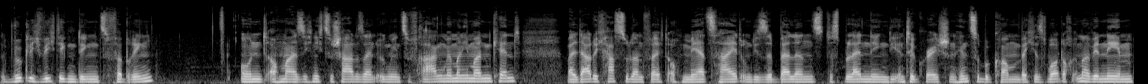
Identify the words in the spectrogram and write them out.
wirklich wichtigen Dingen zu verbringen. Und auch mal sich nicht zu schade sein, irgendwen zu fragen, wenn man jemanden kennt, weil dadurch hast du dann vielleicht auch mehr Zeit, um diese Balance, das Blending, die Integration hinzubekommen, welches Wort auch immer wir nehmen,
